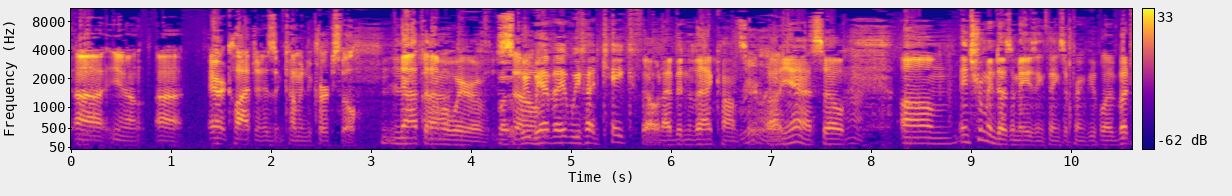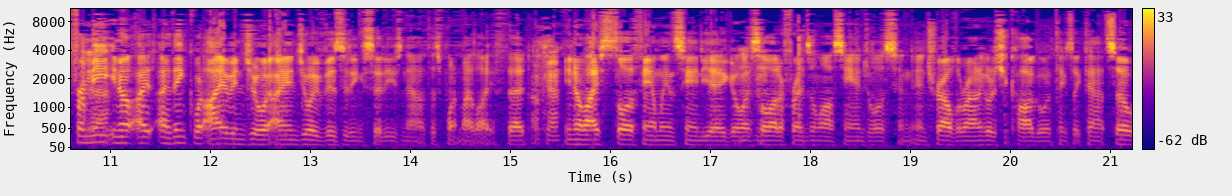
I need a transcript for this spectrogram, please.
uh, you know uh, Eric Clapton isn't coming to Kirksville. Not that I'm Uh, aware of. But so- we, we have a, we've had cake though, and I've been to that concert. Really? Uh, yeah. So, um, and Truman does amazing things to bring people in. But for Yeah. me, you know, I, I think what I enjoy, I enjoy visiting cities now at this point in my life. That Okay. you know, I still have family in San Diego. I Mm-hmm. still have a lot of friends in Los Angeles, and, and travel around and go to Chicago and things like that. So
